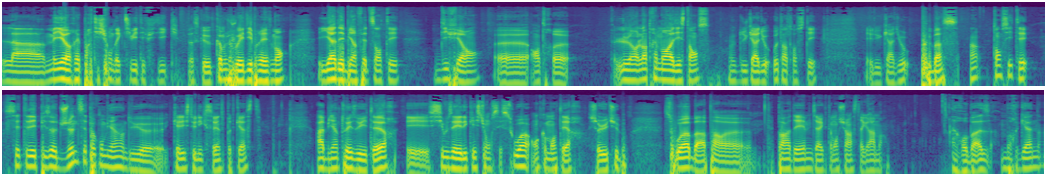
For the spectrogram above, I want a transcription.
la meilleure répartition d'activité physique. Parce que, comme je vous l'ai dit brièvement, il y a des bienfaits de santé différents euh, entre l'entraînement à distance, du cardio haute intensité, et du cardio plus basse intensité. C'était l'épisode je ne sais pas combien du euh, Calisthenics Science Podcast. A bientôt les auditeurs. Et si vous avez des questions, c'est soit en commentaire sur YouTube, soit bah, par, euh, par DM directement sur Instagram. Morgan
